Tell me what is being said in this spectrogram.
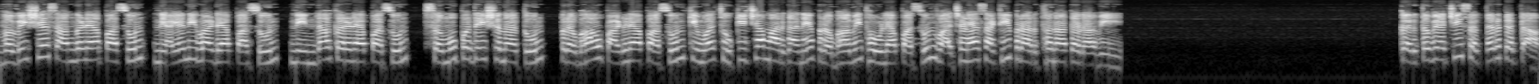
भविष्य सांगण्यापासून न्यायनिवाड्यापासून निंदा करण्यापासून समुपदेशनातून प्रभाव पाडण्यापासून किंवा चुकीच्या मार्गाने प्रभावित होण्यापासून वाचण्यासाठी प्रार्थना करावी. कर्तव्याची सतर्कता.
